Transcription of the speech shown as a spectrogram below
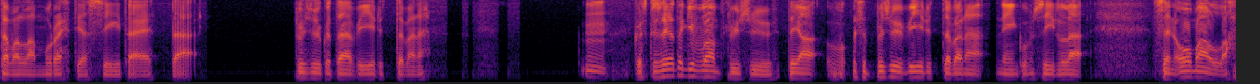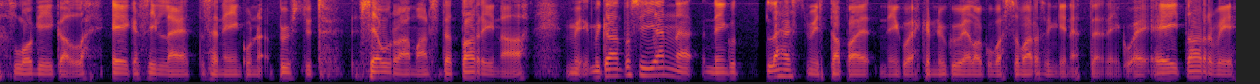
tavallaan murehtia siitä, että pysyykö tämä viihdyttävänä. Mm. Koska se jotenkin vaan pysyy, ja se pysyy viihdyttävänä niin kuin sillä sen omalla logiikalla, eikä sillä, että sä niin kuin pystyt seuraamaan sitä tarinaa, mikä on tosi jännä niin kuin lähestymistapa niin kuin ehkä nykyelokuvassa varsinkin, että niin kuin ei, ei tarvii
